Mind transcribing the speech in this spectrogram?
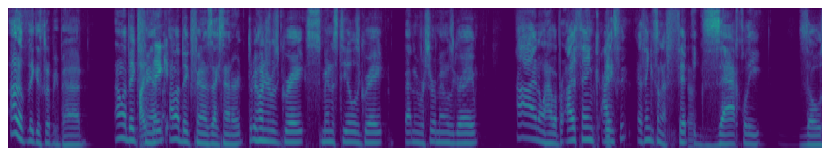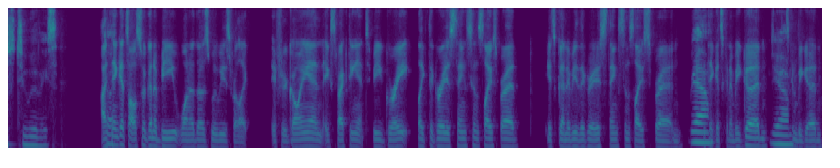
I don't think it's gonna be bad. I'm a big fan. I think, I'm a big fan of Zack Snyder. 300 was great. Man of Steel was great. Batman vs Superman was great. I don't have a. I think I think I think it's gonna fit Yeah. exactly those two movies. I So- think it's also going to be one of those movies where, like, if you're going in expecting it to be great, like the greatest thing since sliced bread, it's going to be the greatest thing since sliced bread. Yeah, you think it's going to be good, yeah. it's going to be good.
